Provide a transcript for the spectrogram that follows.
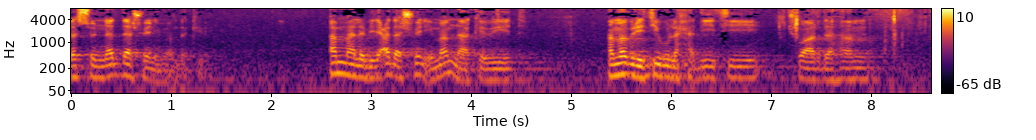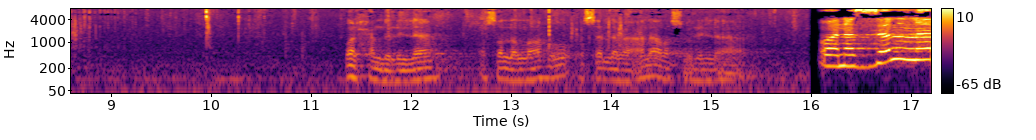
لە سنەتدا شوێن ئیمام دەکەوین ئەمما لە بدعەدا شوێن ئیمام ناکەویت ئەمە بریتی بوو لە حەدیثی چواردەهەم والحمد لله وصلى الله وسلم على رسول الله ونزلنا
